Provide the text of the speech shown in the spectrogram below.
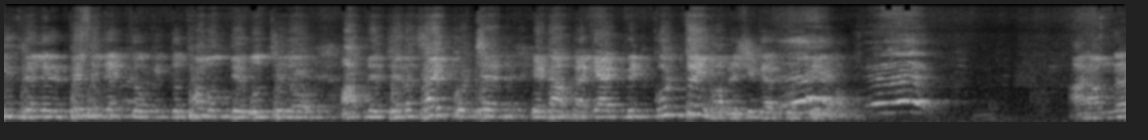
ইসরায়েলের প্রেসিডেন্টকেও কিন্তু ধমক দিয়ে বলছিল, আপনি জেনোসাইড করছেন, এটা আপনাকে অ্যাডমিট করতেই হবে, স্বীকার করতেই হবে। আর আমরা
